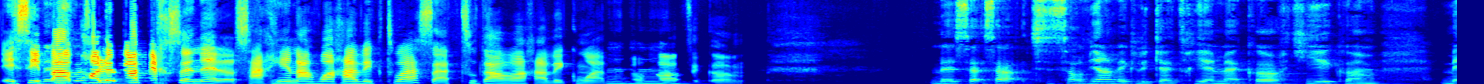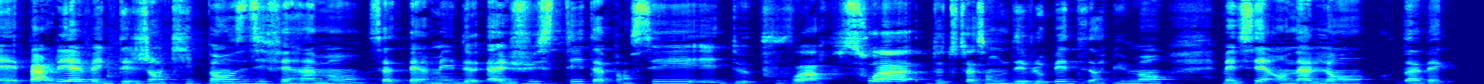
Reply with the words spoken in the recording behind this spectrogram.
Et c'est ben, pas, prends le pas personnel, ça n'a rien à voir avec toi, ça a tout à voir avec moi. Mmh c'est comme... Mais ça, ça, ça revient avec le quatrième accord qui est comme mais parler avec des gens qui pensent différemment, ça te permet d'ajuster ta pensée et de pouvoir soit de toute façon développer des arguments, mais tu sais, en allant avec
